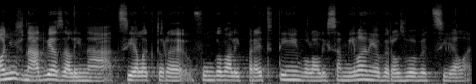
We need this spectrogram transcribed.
Oni už nadviazali na ciele, ktoré fungovali predtým, volali sa mileniové rozvojové ciele.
